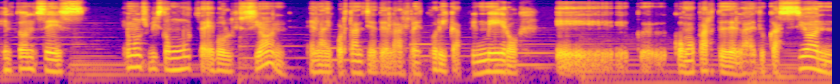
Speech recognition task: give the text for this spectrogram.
Entonces, hemos visto mucha evolución en la importancia de la retórica. Primero, eh, como parte de la educación,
